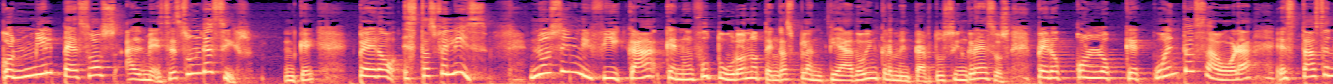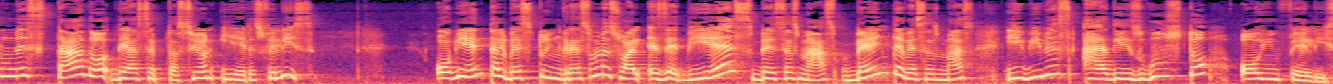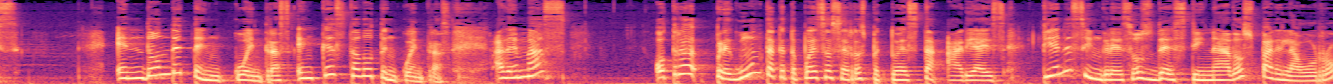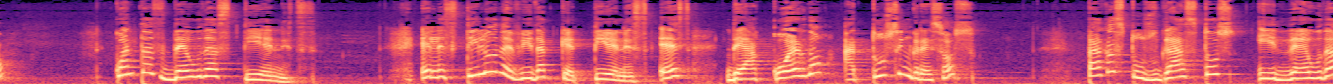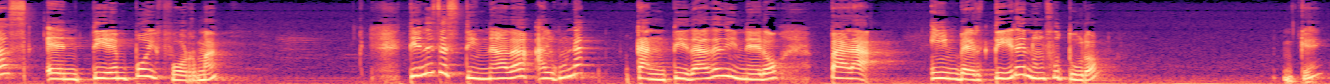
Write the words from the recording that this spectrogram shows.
con mil pesos al mes, es un decir, ¿ok? Pero estás feliz. No significa que en un futuro no tengas planteado incrementar tus ingresos, pero con lo que cuentas ahora estás en un estado de aceptación y eres feliz. O bien tal vez tu ingreso mensual es de 10 veces más, 20 veces más y vives a disgusto o infeliz. ¿En dónde te encuentras? ¿En qué estado te encuentras? Además, otra pregunta que te puedes hacer respecto a esta área es, ¿tienes ingresos destinados para el ahorro? ¿Cuántas deudas tienes? ¿El estilo de vida que tienes es de acuerdo a tus ingresos, pagas tus gastos y deudas en tiempo y forma, tienes destinada alguna cantidad de dinero para invertir en un futuro. ¿Ok?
